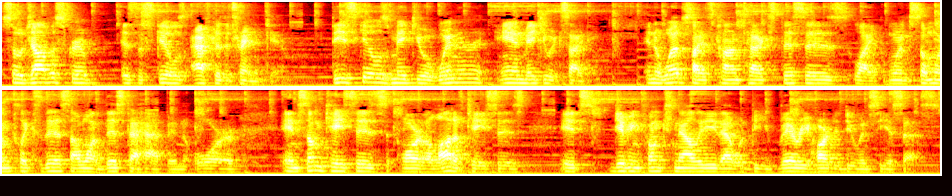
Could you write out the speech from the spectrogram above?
So JavaScript is the skills after the training camp. These skills make you a winner and make you exciting. In a website's context, this is like when someone clicks this, I want this to happen. Or in some cases, or in a lot of cases, it's giving functionality that would be very hard to do in CSS.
